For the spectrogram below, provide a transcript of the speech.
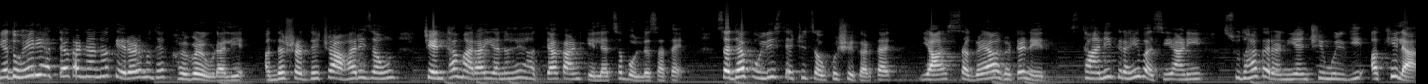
या दुहेरी हत्याकांडानं केरळमध्ये खळबळ उडाली आहे अंधश्रद्धेच्या आहारी जाऊन चेंथामारा यानं हे हत्याकांड केल्याचं बोललं जात आहे सध्या पोलीस त्याची चौकशी करतायत. या सगळ्या घटनेत स्थानिक रहिवासी आणि सुधाकरन यांची मुलगी अखिला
